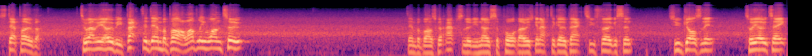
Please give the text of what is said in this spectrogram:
Step over to Ameobi. Back to Demba Ba. Lovely 1-2. Demba Ba's got absolutely no support though. He's going to have to go back to Ferguson. To Gosling. Tiote.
